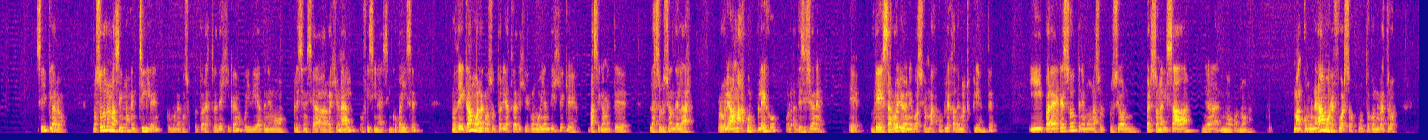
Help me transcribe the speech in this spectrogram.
Sí, claro. Nosotros nacimos en Chile como una consultora estratégica. Hoy día tenemos presencia regional, oficina de cinco países. Nos dedicamos a la consultoría estratégica, como bien dije, que es básicamente la solución de los problemas más complejos o las decisiones eh, de desarrollo de negocios más complejas de nuestros clientes. Y para eso tenemos una solución personalizada, ¿ya? No, no. mancomunamos esfuerzos junto con nuestros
